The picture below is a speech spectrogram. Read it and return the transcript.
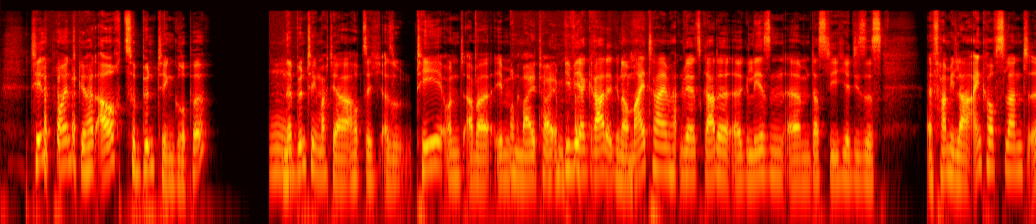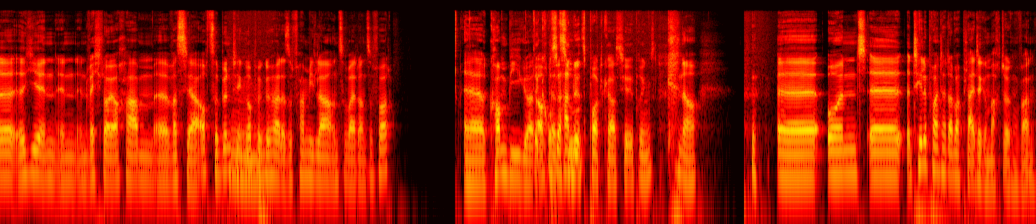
Telepoint gehört auch zur Bünding-Gruppe. Ne, Bünding macht ja hauptsächlich also Tee und aber eben, Und MyTime. wie wir ja gerade, genau, MyTime hatten wir jetzt gerade äh, gelesen, ähm, dass die hier dieses äh, Famila Einkaufsland äh, hier in, in, in Wechleu auch haben, äh, was ja auch zur Bünding-Gruppe Mhm. gehört, also Famila und so weiter und so fort. Äh, Kombi gehört Der auch große dazu. Handelspodcast hier übrigens. Genau. Äh, und äh, Telepoint hat aber pleite gemacht irgendwann.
